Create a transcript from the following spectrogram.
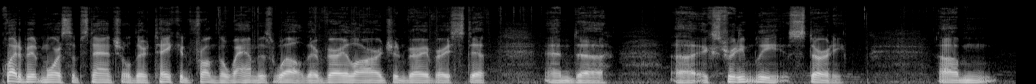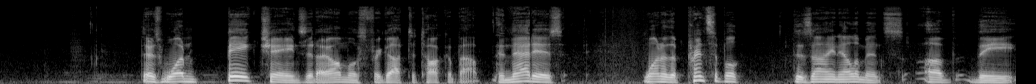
quite a bit more substantial. They're taken from the WAMM as well. They're very large and very, very stiff and uh, uh, extremely sturdy. Um, there's one big change that I almost forgot to talk about, and that is one of the principal design elements of the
